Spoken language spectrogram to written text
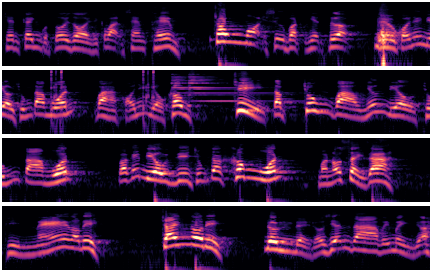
trên kênh của tôi rồi thì các bạn xem thêm. Trong mọi sự vật hiện tượng, đều có những điều chúng ta muốn và có những điều không. Chỉ tập trung vào những điều chúng ta muốn. Và cái điều gì chúng ta không muốn mà nó xảy ra thì né nó đi tránh nó đi đừng để nó diễn ra với mình nữa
